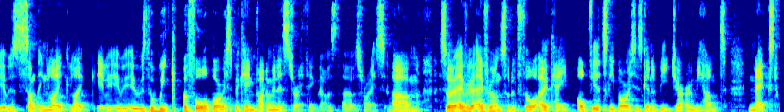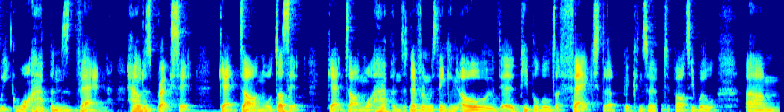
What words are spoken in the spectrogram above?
it was something like like it, it, it was the week before Boris became prime minister. I think that was that was right. Um, so every, everyone sort of thought, okay, obviously Boris is going to beat Jeremy Hunt next week. What happens then? How does Brexit get done, or does it get done, what happens? And everyone was thinking, oh, people will defect, the Conservative Party will um,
